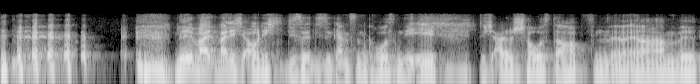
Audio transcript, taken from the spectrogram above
nee, weil, weil ich auch nicht diese, diese ganzen großen, die eh durch alle Shows da hopfen, äh, haben will.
